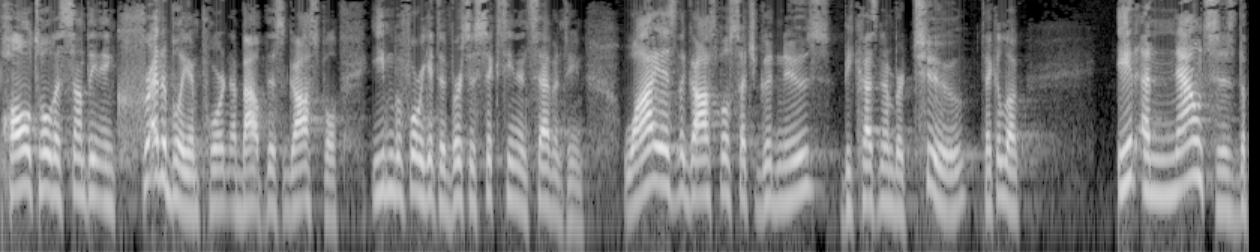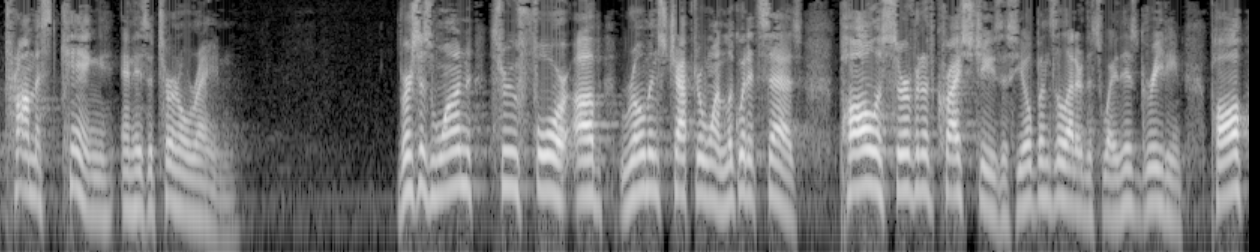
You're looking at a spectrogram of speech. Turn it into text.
Paul told us something incredibly important about this gospel, even before we get to verses 16 and 17. Why is the gospel such good news? Because number two, take a look, it announces the promised king and his eternal reign. Verses 1 through 4 of Romans chapter 1. Look what it says. Paul, a servant of Christ Jesus. He opens the letter this way, his greeting. Paul,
